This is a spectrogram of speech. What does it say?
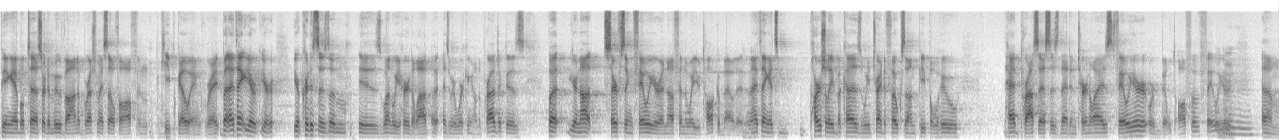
being able to sort of move on and brush myself off and keep going, right? But I think your, your, your criticism is one we heard a lot uh, as we were working on the project is, but you're not surfacing failure enough in the way you talk about it. And I think it's partially because we tried to focus on people who had processes that internalized failure or built off of failure. Um,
